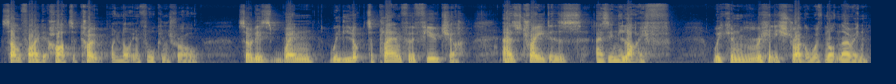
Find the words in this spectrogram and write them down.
Some find it hard to cope when not in full control. So it is when we look to plan for the future as traders, as in life, we can really struggle with not knowing.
